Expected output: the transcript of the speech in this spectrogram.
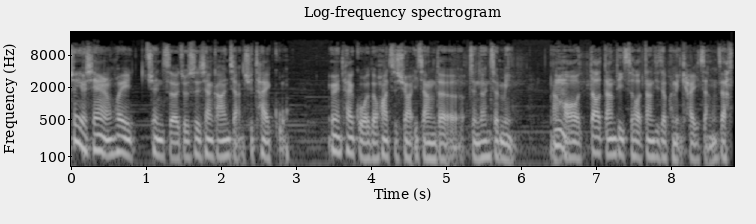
所以有些人会选择，就是像刚刚讲去泰国，因为泰国的话只需要一张的诊断证明，然后到当地之后，当地再帮你开一张这样。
